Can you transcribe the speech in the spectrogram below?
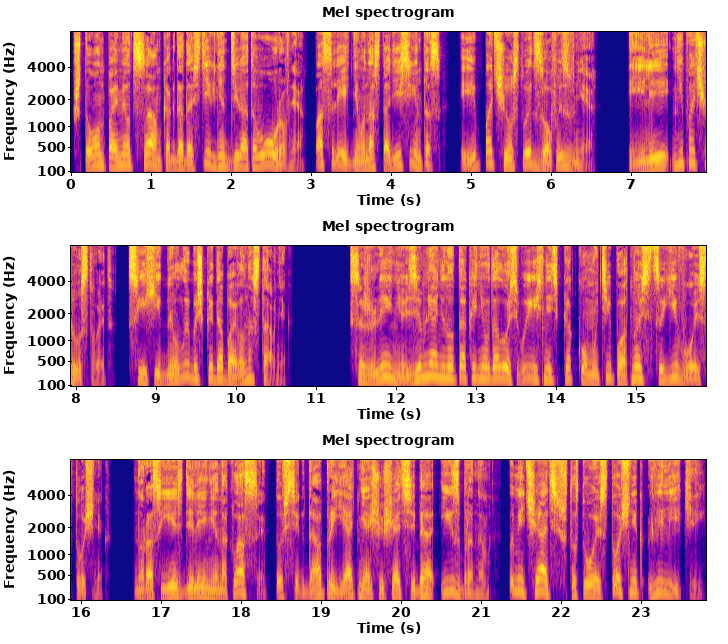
что он поймет сам, когда достигнет девятого уровня, последнего на стадии синтез, и почувствует зов извне. Или не почувствует, с ехидной улыбочкой добавил наставник. К сожалению, землянину так и не удалось выяснить, к какому типу относится его источник. Но раз есть деление на классы, то всегда приятнее ощущать себя избранным, помечать, что твой источник великий.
